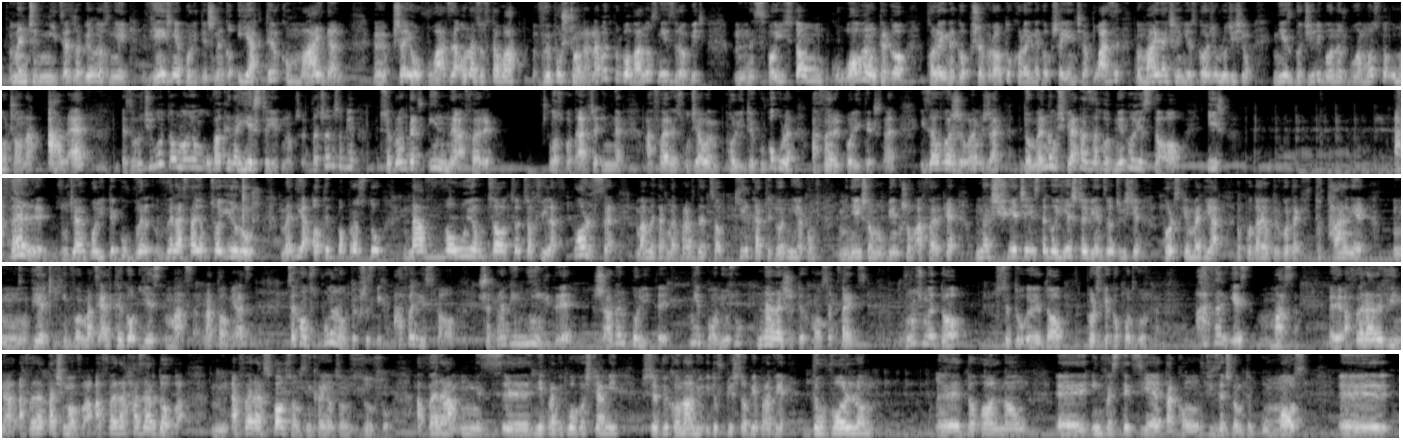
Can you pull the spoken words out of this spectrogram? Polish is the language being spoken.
męczennicę, zrobiono z niej więźnia politycznego i jak tylko Majdan e, przejął władzę, ona została wypuszczona. Nawet próbowano z niej zrobić mm, swoistą głowę tego kolejnego przewrotu, kolejnego przejęcia władzy. No Majdan się nie zgodził, ludzie się nie zgodzili, bo ona już była mocno umoczona, ale zwróciło to moją uwagę na jeszcze jedną rzecz. Zacząłem sobie przeglądać inne afery gospodarcze, inne afery z udziałem polityków, w ogóle afery polityczne. I zauważyłem, że domeną świata zachodniego jest to, iż afery z udziałem polityków wyrastają co i róż. Media o tym po prostu nawołują co, co, co chwila. W Polsce mamy tak naprawdę co kilka tygodni jakąś mniejszą lub większą aferkę. Na świecie jest tego jeszcze więcej. Oczywiście polskie media no, podają tylko takich totalnie mm, wielkich informacji, ale tego jest masa. Natomiast cechą wspólną tych wszystkich afer jest to, że prawie nigdy żaden polityk nie poniósł należytych konsekwencji. Wróćmy do, y, do polskiego podwórka. Afer jest masa. Y, afera Rywina, afera taśmowa, afera hazardowa, mm, afera z forsą znikającą z ZUS-u, afera mm, z y, nieprawidłowościami przy wykonaniu i tu wpisz sobie prawie dowolną, dowolną inwestycję taką fizyczną typu most,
